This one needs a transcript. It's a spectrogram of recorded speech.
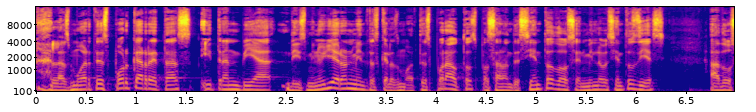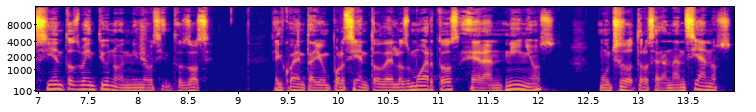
Las muertes por carretas y tranvía disminuyeron, mientras que las muertes por autos pasaron de 112 en 1910 a 221 en 1912. El 41% de los muertos eran niños, muchos otros eran ancianos.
